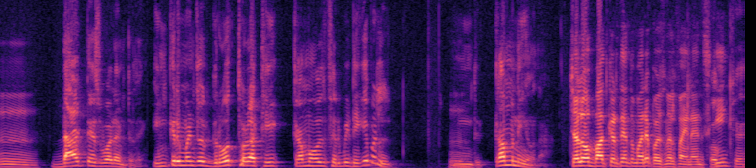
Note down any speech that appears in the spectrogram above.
hmm. that is what i'm telling. Incremental growth थोड़ा ठीक कम हो फिर भी ठीक है पर कम नहीं होना। चलो अब बात करते हैं तुम्हारे पर्सनल फाइनेंस की। Okay.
